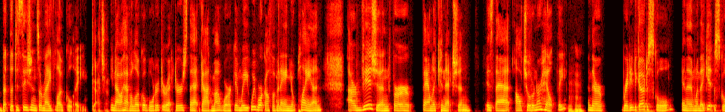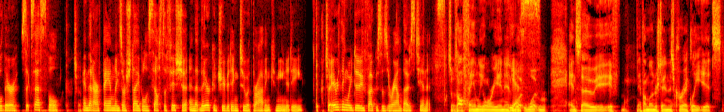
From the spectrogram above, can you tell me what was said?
but the decisions are made locally. Gotcha. You know, I have a local board of directors that guide my work, and we we work off of an annual plan. Our vision for Family Connection is that all children are healthy mm-hmm. and they're ready to go to school. And then when they get to school, they're successful gotcha. and that our families are stable and self sufficient and that they're contributing to a thriving community. Gotcha. So everything we do focuses around those tenets. So it's all family oriented. Yes. What, what, and so if, if I'm understanding this correctly, it's,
